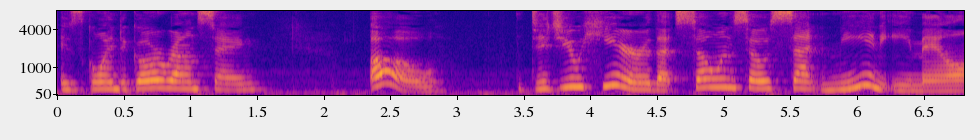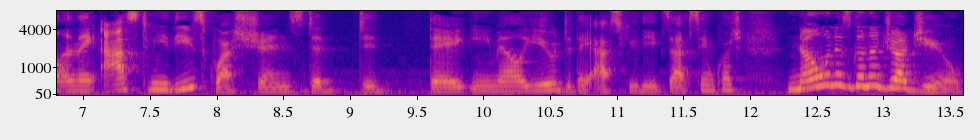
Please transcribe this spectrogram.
is going to go around saying, Oh, did you hear that so and so sent me an email and they asked me these questions? Did did they email you? Did they ask you the exact same question? No one is going to judge you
